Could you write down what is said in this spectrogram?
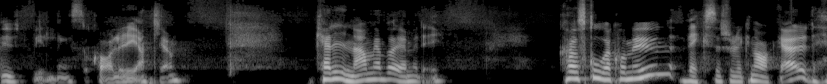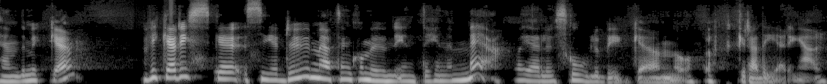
utbildningslokaler egentligen? Karina, om jag börjar med dig. Karlskoga kommun växer så det knakar, det händer mycket. Vilka risker ser du med att en kommun inte hinner med vad gäller skolbyggen och uppgraderingar?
